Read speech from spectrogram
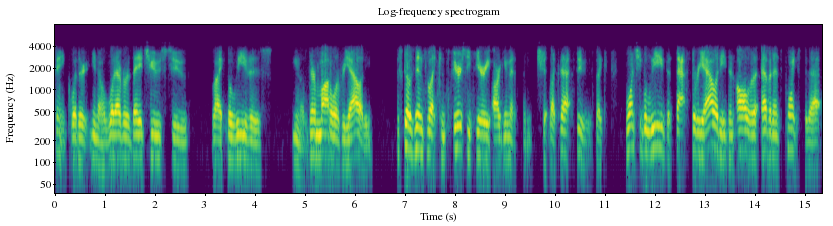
sync, whether you know whatever they choose to like believe is you know their model of reality. This goes into like conspiracy theory arguments and shit like that too. It's like once you believe that that's the reality, then all of the evidence points to that.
